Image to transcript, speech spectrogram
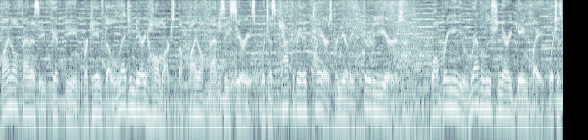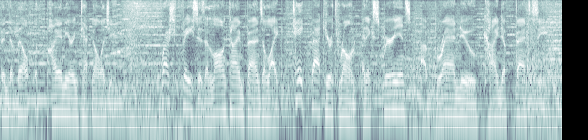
Final Fantasy XV retains the legendary hallmarks of the Final Fantasy series, which has captivated players for nearly 30 years, while bringing you revolutionary gameplay, which has been developed with pioneering technology. Fresh faces and longtime fans alike, take back your throne and experience a brand new kind of fantasy.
